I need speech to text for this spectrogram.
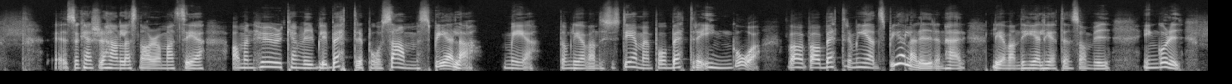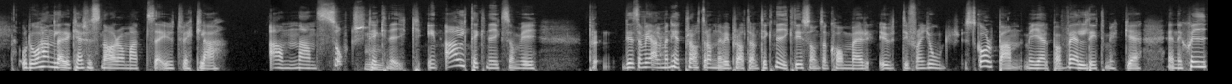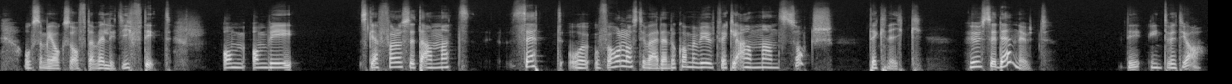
eh, så kanske det handlar snarare om att se ja, men hur kan vi bli bättre på att samspela med de levande systemen, på att bättre ingå, vara vara bättre medspelare i den här levande helheten som vi ingår i. Och då handlar det kanske snarare om att här, utveckla annan sorts Mm. teknik. In- All teknik som vi det som vi i allmänhet pratar om när vi pratar om teknik, det är sånt som kommer utifrån jordskorpan med hjälp av väldigt mycket energi och som är också ofta väldigt giftigt. Om, om vi skaffar oss ett annat sätt att förhålla oss till världen, då kommer vi utveckla annan sorts teknik. Hur ser den ut? Det inte vet jag.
